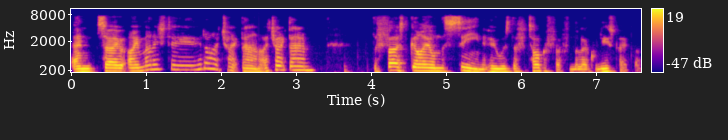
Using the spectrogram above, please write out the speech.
And so I managed to who did I track down? I tracked down the first guy on the scene who was the photographer from the local newspaper,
